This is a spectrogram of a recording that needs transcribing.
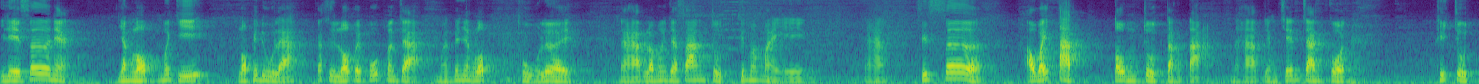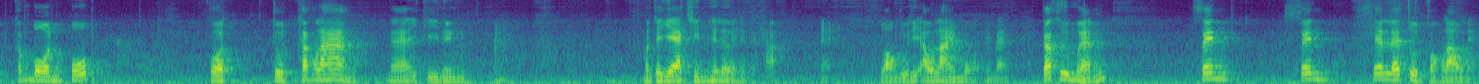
eraser เนี่ยยางลบเมื่อกี้ลบให้ดูแล้ว ก็คือลบไปปุ๊บมันจะเหมือนเป็นยางลบถูเลยนะครับแล้วมันจะสร้างจุดขึ้นมาใหม่เองนะครับ scissors เอาไว้ตัดตรงจุดต่างๆนะครับ อย่างเช่นจารย์กดที่จุดข้างบนปุ๊บ กด จุดข้างล่างนะอีกทีหนึ่งมันจะแยกชิ้นให้เลยเห็นไหมครับลองดูที่ outline mode เห็นไหมก็คือเหมือนเส้นเส้นเส้นและจุดของเราเนี่ย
